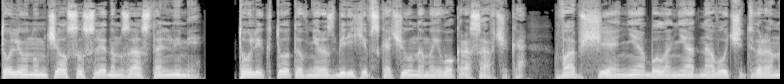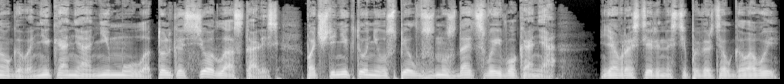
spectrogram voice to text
То ли он умчался следом за остальными, то ли кто-то в неразберихе вскочил на моего красавчика. Вообще не было ни одного четвероногого, ни коня, ни мула, только седла остались. Почти никто не успел взнуздать своего коня. Я в растерянности повертел головой,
